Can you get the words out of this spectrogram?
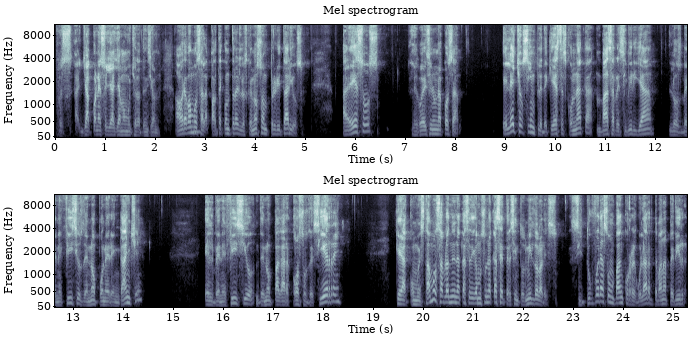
pues ya con eso ya llama mucho la atención. Ahora vamos a la parte contraria, los que no son prioritarios. A esos les voy a decir una cosa. El hecho simple de que ya estés con NACA, vas a recibir ya los beneficios de no poner enganche, el beneficio de no pagar costos de cierre, que a como estamos hablando de una casa, digamos una casa de 300 mil dólares, si tú fueras un banco regular, te van a pedir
